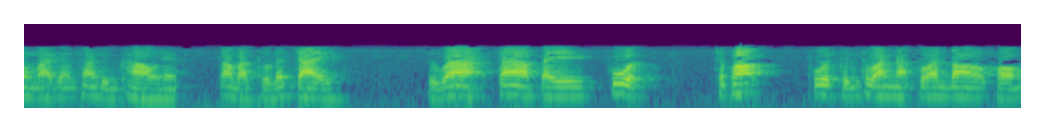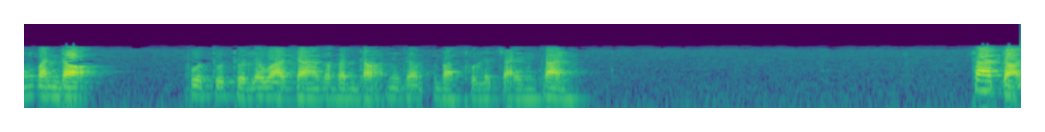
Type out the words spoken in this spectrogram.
ลงมาจนข้างถึงเข่าเนี่ยต้องบัดทุนละใจ หรือว่าถ้าไปพูด เฉพาะ พูดถึงทวนหนักทวนเบาของบันดาพูดทุตุและวาจากับบันดานี่ก็บัตรทุนละใจเหมือนกัน ถ้าเจาะ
